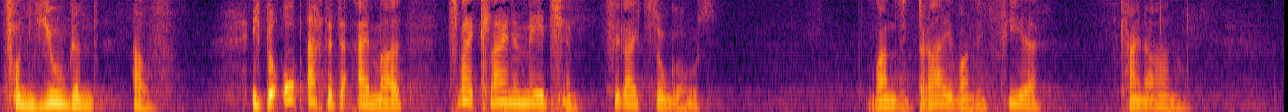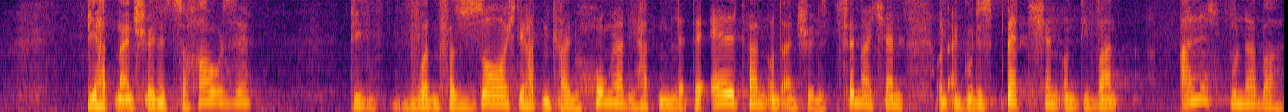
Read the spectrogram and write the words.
von Jugend auf. Ich beobachtete einmal zwei kleine Mädchen, vielleicht so groß. Waren sie drei, waren sie vier? Keine Ahnung. Die hatten ein schönes Zuhause, die wurden versorgt, die hatten keinen Hunger, die hatten nette Eltern und ein schönes Zimmerchen und ein gutes Bettchen und die waren alles wunderbar.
